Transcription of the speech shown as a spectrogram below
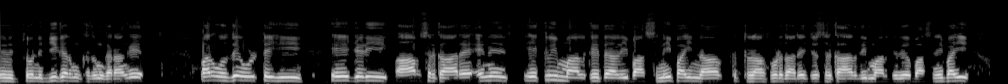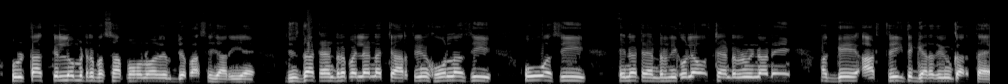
ਦੇ ਵਿੱਚੋਂ ਨਿੱਜੀਕਰਨ ਖਤਮ ਕਰਾਂਗੇ। ਪਰ ਉਸ ਦੇ ਉਲਟ ਹੀ ਇਹ ਜਿਹੜੀ ਆਪ ਸਰਕਾਰ ਹੈ, ਇਹਨੇ ਇੱਕ ਵੀ ਮਾਲਕੀਅਤ ਵਾਲੀ ਬੱਸ ਨਹੀਂ ਪਾਈ, ਨਾ ਟਰਾਂਸਪੋਰਟ ਅਦਾਰੇ 'ਚ ਸਰਕਾਰ ਦੀ ਮਾਲਕੀ ਦੀ ਬੱਸ ਨਹੀਂ ਪਾਈ। ਉਲਟਾ ਕਿਲੋਮੀਟਰ ਬੱਸਾਂ ਪਾਉਣ ਵਾਲੇ ਜ- ਬੱਸ ਜਾ ਰਹੀ ਹੈ। ਜਿਸ ਦਾ ਟੈਂਡਰ ਪਹਿਲਾਂ ਇਹਨਾਂ 4 ਤਰੀਕ ਨੂੰ ਖੋਲਣਾ ਸੀ, ਉਹ ਅਸੀਂ ਇਹਨਾਂ ਟੈਂਡਰ ਨਹੀਂ ਖੋਲਿਆ ਉਸ ਟੈਂਡਰ ਨੂੰ ਇਹਨਾਂ ਨੇ ਅੱਗੇ 8 ਤਰੀਕ ਤੇ 11 ਤਰੀਕ ਨੂੰ ਕਰਤਾ ਹੈ।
